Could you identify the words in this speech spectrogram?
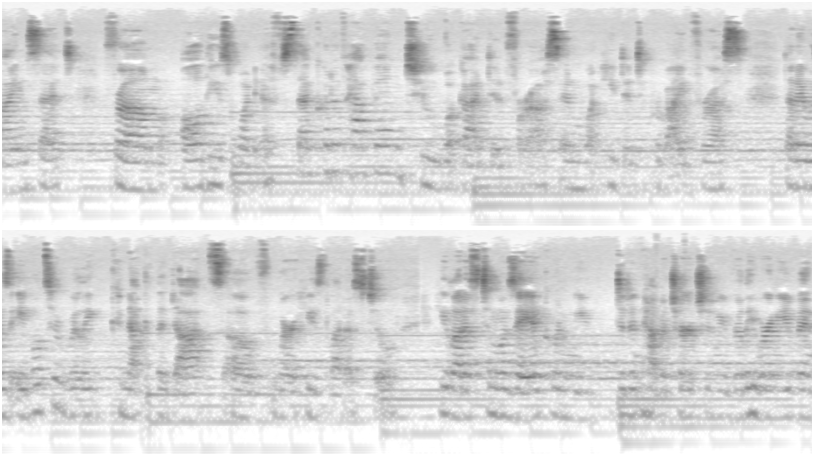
mindset from all these what ifs that could have happened to what God did for us and what He did to provide for us, that I was able to really connect the dots of where He's led us to. He led us to Mosaic when we didn't have a church and we really weren't even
